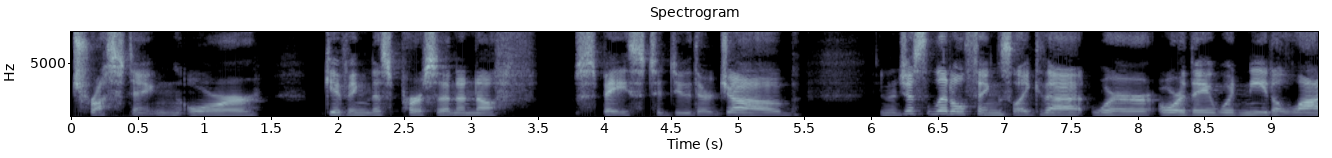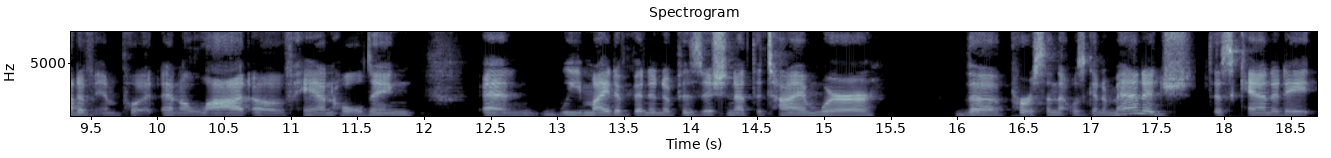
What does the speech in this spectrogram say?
trusting or giving this person enough space to do their job. You know, just little things like that where or they would need a lot of input and a lot of hand holding. And we might have been in a position at the time where the person that was going to manage this candidate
